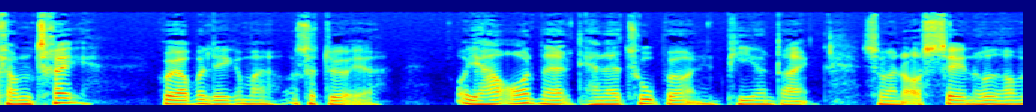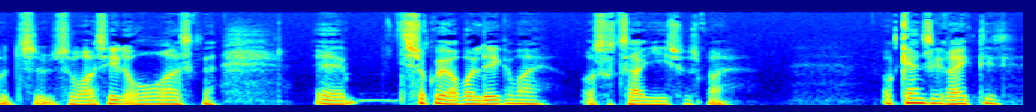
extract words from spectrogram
Klokken tre går jeg op og lægger mig, og så dør jeg. Og jeg har ordnet alt. Han havde to børn, en pige og en dreng, som han også sagde noget om, som var også helt overraskende. Så går jeg op og lægger mig, og så tager Jesus mig. Og ganske rigtigt,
